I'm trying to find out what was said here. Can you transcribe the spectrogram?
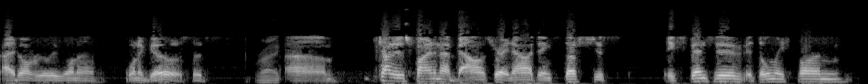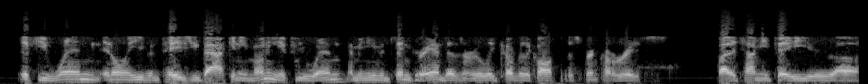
I don't really want to want to go. So it's right. Um, kind of just finding that balance right now. I think stuff's just expensive. It's only fun if you win. It only even pays you back any money if you win. I mean, even ten grand doesn't really cover the cost of a sprint car race by the time you pay your uh,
